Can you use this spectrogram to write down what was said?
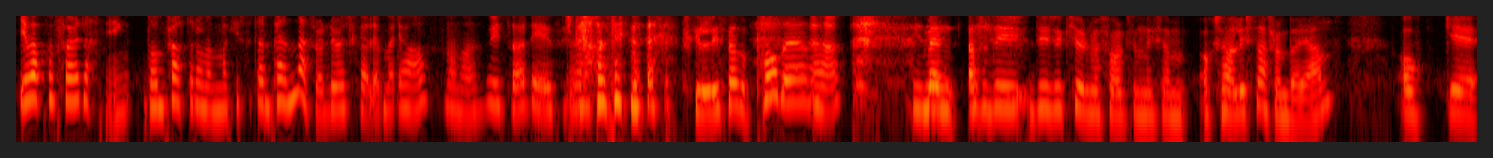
jag var på en föreläsning och de pratade om att man kan sätta en penna för att lura sig själv. Jag bara, ja mamma, vi sa det i första avsnittet. Skulle lyssna på podden. ja. Men alltså det, det är så kul med folk som liksom också har lyssnat från början. Och eh,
